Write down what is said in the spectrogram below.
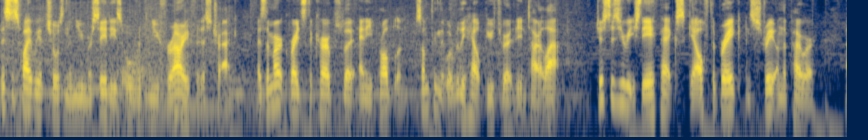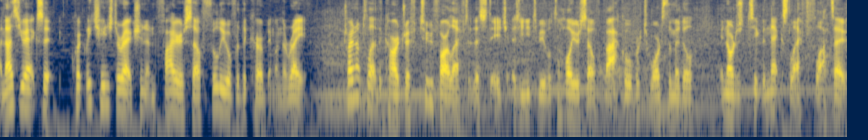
This is why we have chosen the new Mercedes over the new Ferrari for this track, as the Merc rides the curbs without any problem, something that will really help you throughout the entire lap. Just as you reach the apex, get off the brake and straight on the power, and as you exit, quickly change direction and fire yourself fully over the curbing on the right. Try not to let the car drift too far left at this stage, as you need to be able to haul yourself back over towards the middle in order to take the next left flat out.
